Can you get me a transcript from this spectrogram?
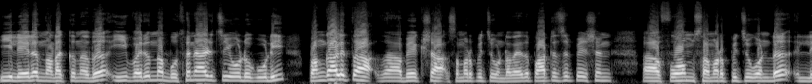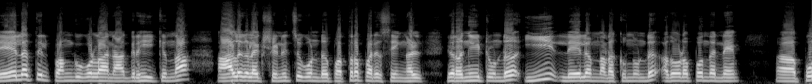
ഈ ലേലം നടക്കുന്നത്. ഈ വരുന്ന ബുധനാഴ്ചയോടുകൂടി പങ്കാളിത്ത അപേക്ഷ സമർപ്പിച്ചുകൊണ്ട് അതായത് പാർട്ടിസിപ്പേഷൻ ഫോം സമർപ്പിച്ചുകൊണ്ട് ലേലത്തിൽ പങ്കുകൊള്ളാൻ ആഗ്രഹിക്കുന്ന ആളുകളെ ക്ഷണിച്ചുകൊണ്ട് പത്രപരസ്യങ്ങൾ ഇറങ്ങിയിട്ടുണ്ട്. ഈ ലേലം നടക്കുന്നുണ്ട്. അതോടൊപ്പം തന്നെ പൊതു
